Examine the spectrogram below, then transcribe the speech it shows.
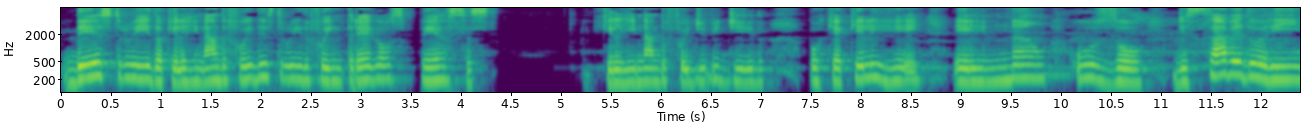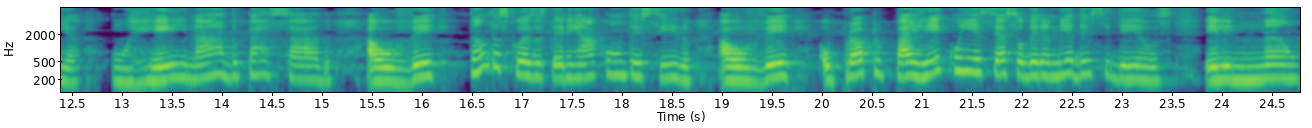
destruído, aquele reinado foi destruído, foi entregue aos persas. Aquele reinado foi dividido, porque aquele rei, ele não usou de sabedoria, um reinado passado, ao ver tantas coisas terem acontecido ao ver o próprio pai reconhecer a soberania desse Deus, ele não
